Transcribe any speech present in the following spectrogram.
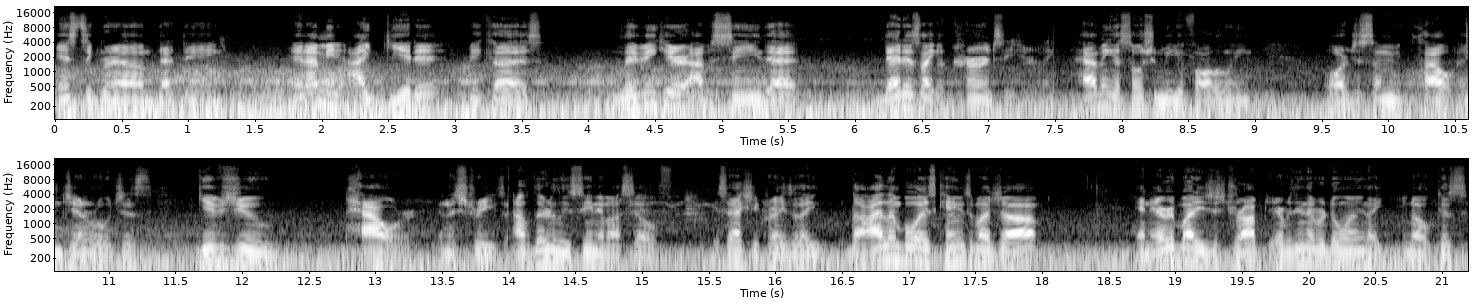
Instagram, that thing. And I mean, I get it because living here, I've seen that that is like a currency here. Like having a social media following or just some clout in general just gives you power in the streets. I've literally seen it myself. It's actually crazy. Like the Island Boys came to my job and everybody just dropped everything they were doing. Like, you know, because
